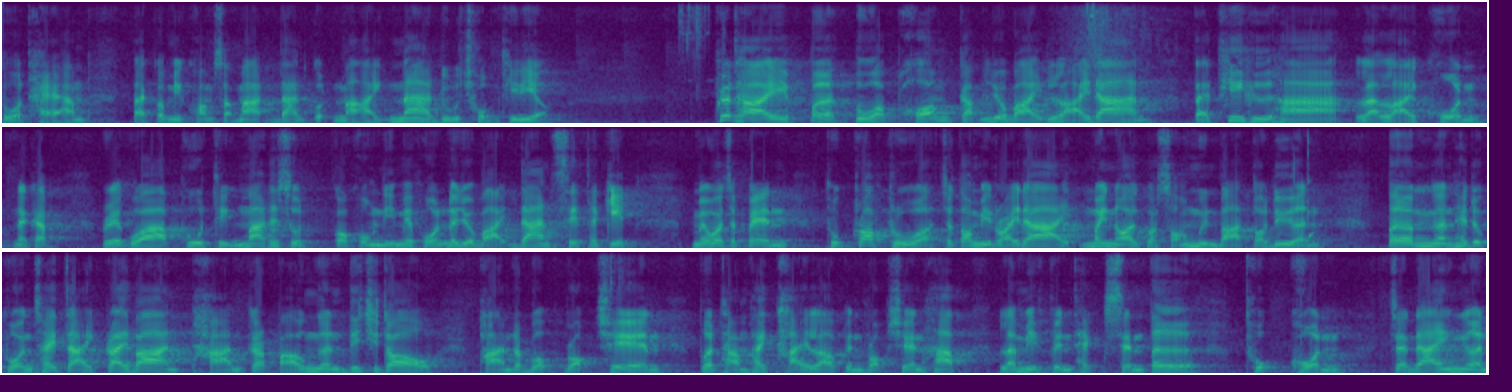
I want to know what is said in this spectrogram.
ตัวแถม แต่ก็มีความสามารถด้านกฎหมาย น่าดูชมทีเดียว เพื่อไทยเปิดตัวพร้อมกับนโยบายหลายด้าน แต่ที่ฮือฮาและหลายคนนะครับเรียกว่าพูดถึงมากที่สุดก็คงหนีไม่พ้นนโยบายด้านเศรษฐกิจ ไม่ว่าจะเป็นทุกครอบครัวจะต้องมีรายได้ไม่น้อยกว่า 20,000 บาทต่อเดือน เติมเงินให้ทุกคนใช้จ่ายใกล้บ้าน ผ่านกระเป๋าเงินดิจิทัล ผ่านระบบบล็อกเชนเพื่อทำให้ไทยเราเป็นบล็อกเชนฮับและมี FinTech Center ทุกคนจะได้เงิน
